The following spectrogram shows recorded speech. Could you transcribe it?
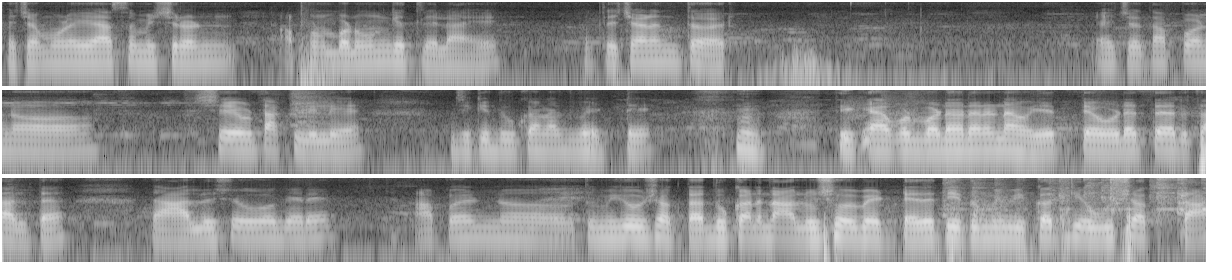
त्याच्यामुळे हे असं मिश्रण आपण बनवून घेतलेलं आहे. त्याच्यानंतर याच्यात आपण शेव टाकलेली आहे जी की दुकानात भेटते. ती काय आपण बनवणार नाही आहेत तेवढं तर चालतं. तर आलू शेव वगैरे आपण तुम्ही घेऊ शकता. दुकानात आलू शेव भेटते तर ती तुम्ही विकत घेऊ शकता.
